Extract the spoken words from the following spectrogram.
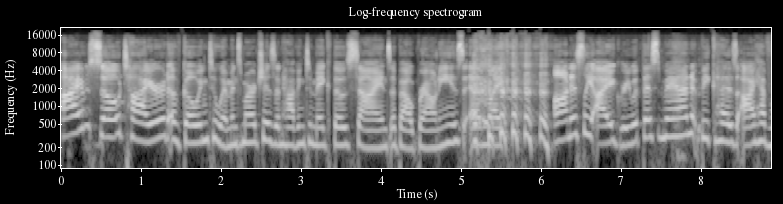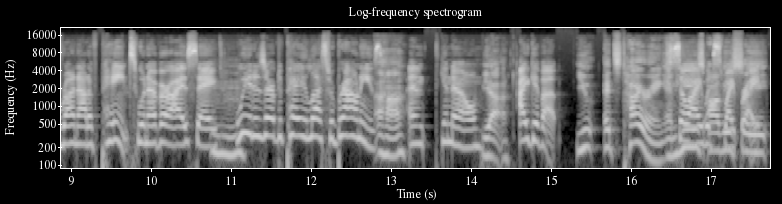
I'm so tired of going to women's marches and having to make those signs about brownies. And like, honestly, I agree with this man because I have run out of paint whenever I say we deserve to pay less for brownies. Mm-hmm. Uh-huh. And you know, Yeah. I give up. You. It's tiring, and So I he's would swipe obviously. right.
